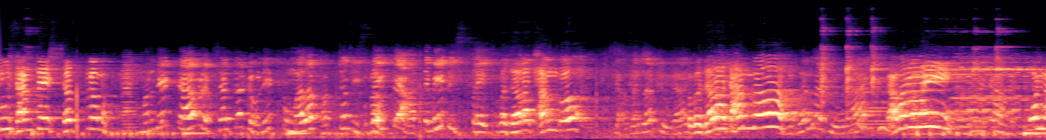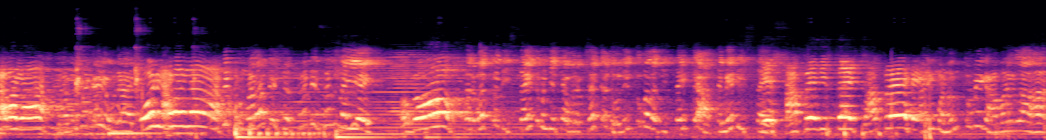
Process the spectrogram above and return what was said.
तू सांगते शस्त्र म्हणजे त्या वृक्षाच्या ढोलीत तुम्हाला फक्त दिसतंय ते आत्मे दिसतंय. अगं जरा थांब गं. घाबरला युवराज. अगं जरा थांब गं. घाबरला युवराज. घाबरलो नाही. कोण घाबरला? घाबरला का युवराज. कोण घाबरला? ते तुम्हाला ते शस्त्र दिसत नाहीये. अगं दिसतायत म्हणजे त्या वृक्षाच्या ढोलीत तुम्हाला दिसतायत ते आत्मे ते दिसतायत सापळे दिसत आहेत सापळे! आणि म्हणून तुम्ही घाबरला आहात.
